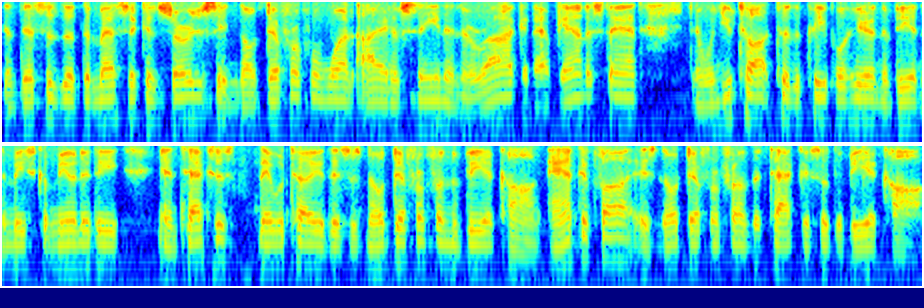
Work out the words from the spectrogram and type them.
and this is the domestic insurgency, no different from what I have seen in Iraq and Afghanistan. And when you talk to the people here in the Vietnamese community in Texas, they will tell you this is no different from the Viet Cong. Antifa is no different from the tactics of the Viet Cong.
